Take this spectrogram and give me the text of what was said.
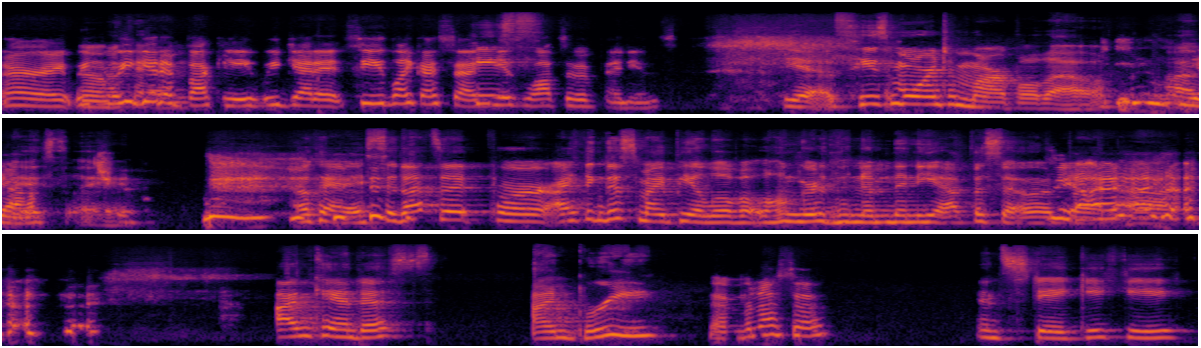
All right, we, we get it, Bucky. We get it. See, like I said, he has lots of opinions. yes, he's more into Marvel though, obviously. okay, so that's it for. I think this might be a little bit longer than a mini episode. But, uh, yeah. I'm Candace I'm Bree. and Vanessa. and stay geeky.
